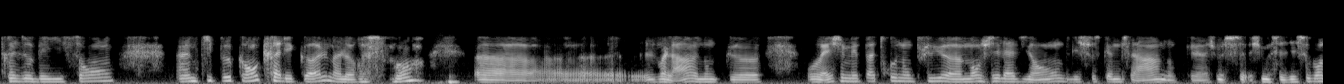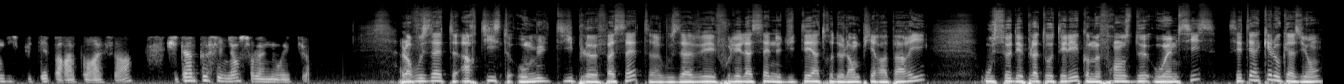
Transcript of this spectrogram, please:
très obéissant, un petit peu cancre à l'école malheureusement. Euh, voilà, donc euh, ouais, j'aimais pas trop non plus euh, manger la viande, des choses comme ça. hein. donc euh, je, me, fais- je me faisais souvent disputer par rapport à ça. J'étais un peu feignant sur la nourriture. Alors vous êtes artiste aux multiples facettes, vous avez foulé la scène du théâtre de l'Empire à Paris, ou ceux des plateaux télé comme France 2 ou M6, c'était à quelle occasion?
